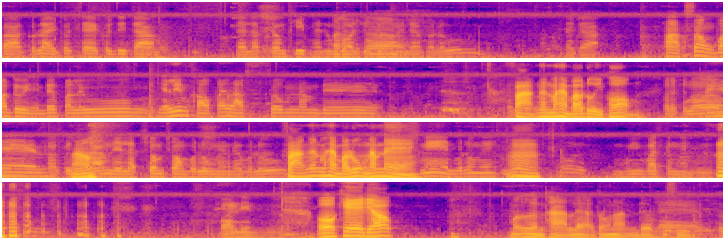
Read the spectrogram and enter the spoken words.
ฝากกดไลค์กดแชร์กดติดตามได้รับชมคลิปให้ลุงบอยจุดๆหน่อยได้อพลุงแล้วก็ฝากส่องบอดุยในเด้อปลาลุงอย่าลืมเขาไปรับส้มนำเด้อฝากเงินมาให้เบาดุยพ่อมไปเลยพี่น้องแม่นฝากกดติเอ้าดตามได้รับชมช่องพลุงนั่นเด้อพลุงฝากเงินมาให้เบาลุงน้ำแน่แม่นพลุงเอ้ยอืม โอ้ย มีวัดตรงนั้นอยู่ว่าเล่นโอเคเดี๋ยวมาอื่นฐานแล้วตรงนั้นเดี๋ยวกูสิโทร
